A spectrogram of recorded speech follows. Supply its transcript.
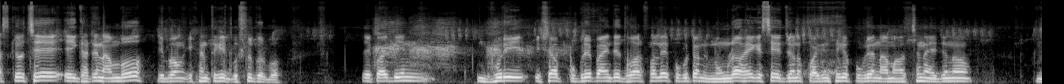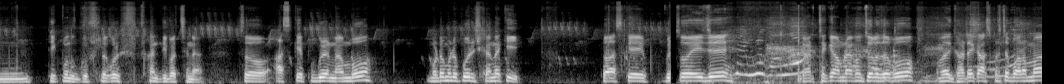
আজকে হচ্ছে এই ঘাটে নামবো এবং এখান থেকে গোসল করব। এই কয়েকদিন ভুড়ি এসব পুকুরে পানিতে ধোয়ার ফলে পুকুরটা নোংরা হয়ে গেছে, এর জন্য কয়েকদিন থেকে পুকুরে নামা হচ্ছে না, এই জন্য ঠিকমতো গোসল করে শান্তি পাচ্ছে না। তো আজকে পুকুরে নামবো, মোটামুটি পরিষ্কার নাকি? তো আজকে, তো এই যে ঘাট থেকে আমরা এখন চলে যাব। আমাদের ঘাটে কাজ করছে বড়ম্মা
